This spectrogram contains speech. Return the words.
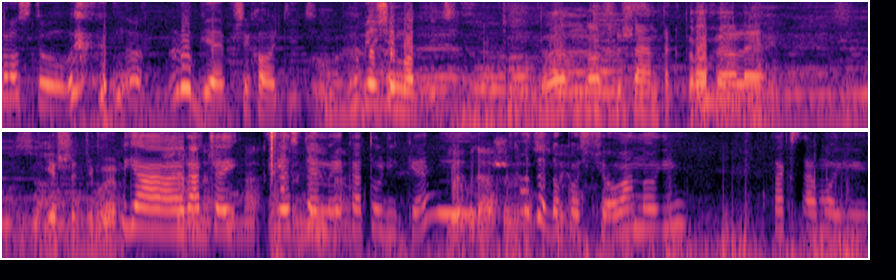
prostu no, lubię przychodzić, lubię się modlić. No, no słyszałem tak trochę, ale jeszcze nie byłem. Ja raczej jestem katolikiem i chodzę do kościoła, no i tak samo i,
